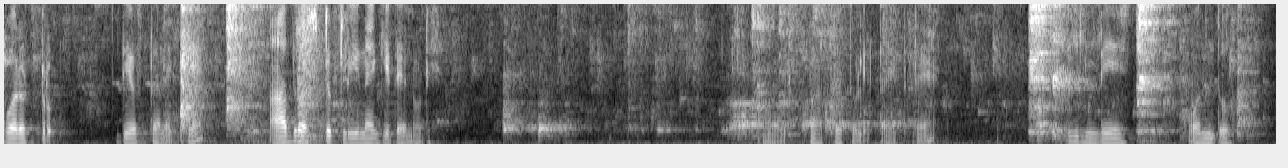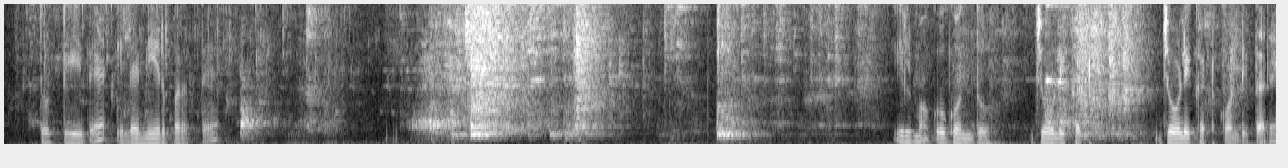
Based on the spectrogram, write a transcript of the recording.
ಹೊರಟರು ದೇವಸ್ಥಾನಕ್ಕೆ. ಆದರೂ ಅಷ್ಟು ಕ್ಲೀನಾಗಿದೆ ನೋಡಿ, ಪಾತ್ರೆ ತೊಳಿತಾ ಇದ್ದಾರೆ. ಇಲ್ಲಿ ಒಂದು ತೊಟ್ಟಿ ಇದೆ, ಇಲ್ಲೇ ನೀರು ಬರುತ್ತೆ. ಇಲ್ಲಿ ಮಗುಗೊಂದು ಜೋಳಿ ಕಟ್, ಜೋಳಿ ಕಟ್ಕೊಂಡಿದ್ದಾರೆ.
